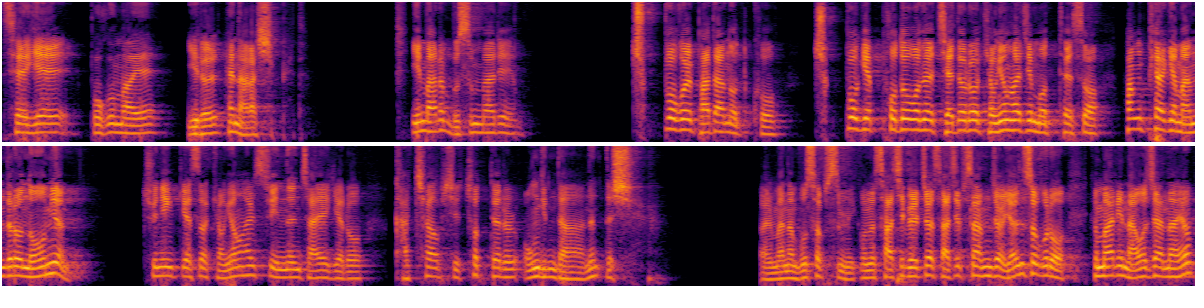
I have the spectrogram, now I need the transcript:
세계 복음화의 일을 해 나가십니다. 이 말은 무슨 말이에요? 축복을 받아놓고 축복의 포도원을 제대로 경영하지 못해서 황폐하게 만들어 놓으면 주님께서 경영할 수 있는 자에게로 가차없이 촛대를 옮긴다는 뜻이에요. 얼마나 무섭습니까? 오늘 41절, 43절 연속으로 그 말이 나오잖아요.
